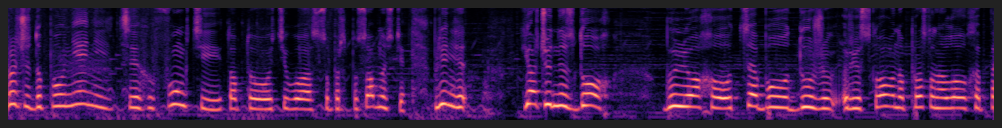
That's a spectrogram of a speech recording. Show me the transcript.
Коротше, доповнень цих функцій, тобто цього суперспособності. Блін, я, я чуть не здох. Бляха, оце було дуже ризиковано, просто на лол хп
